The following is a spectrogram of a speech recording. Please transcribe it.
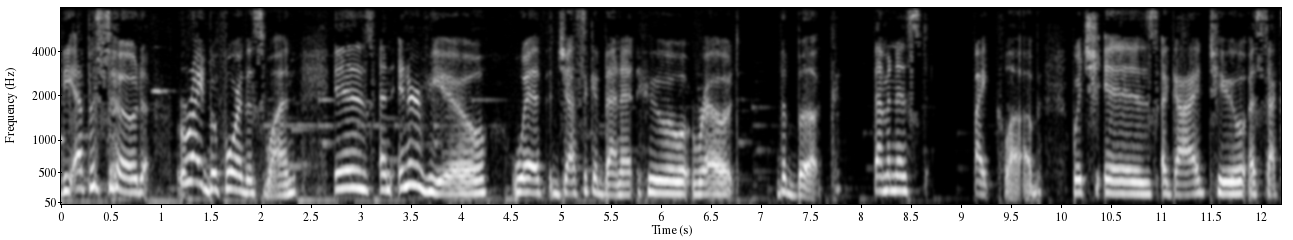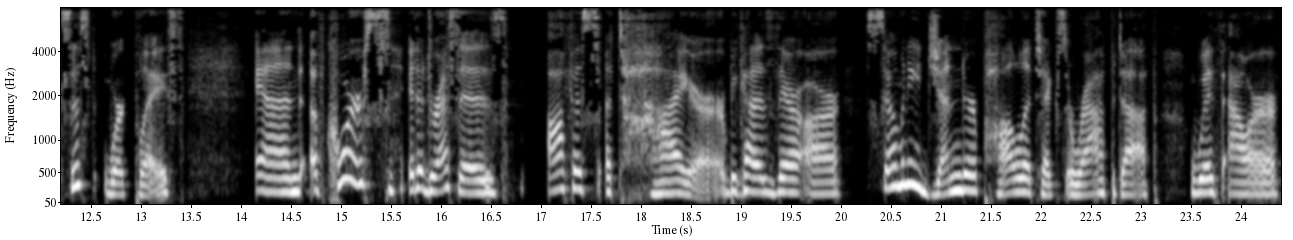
the episode right before this one is an interview with Jessica Bennett, who wrote the book Feminist Fight Club, which is a guide to a sexist workplace. And of course, it addresses office attire because there are so many gender politics wrapped up with our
